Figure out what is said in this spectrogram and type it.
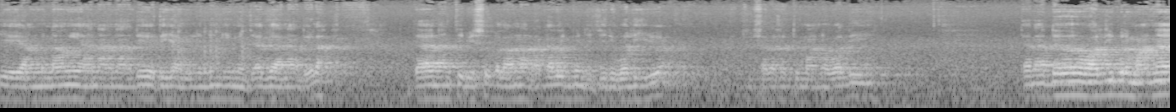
Dia yang menangi anak-anak dia Dia yang melindungi menjaga anak dia lah. Dan nanti besok kalau anak nak kahwin pun dia jadi wali juga. Salah satu makna wali. Dan ada wali bermakna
